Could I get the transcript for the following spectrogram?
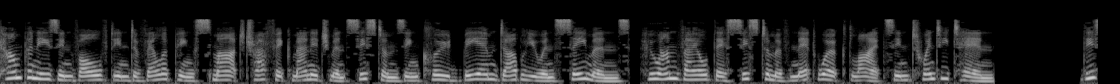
Companies involved in developing smart traffic management systems include BMW and Siemens, who unveiled their system of networked lights in 2010. This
